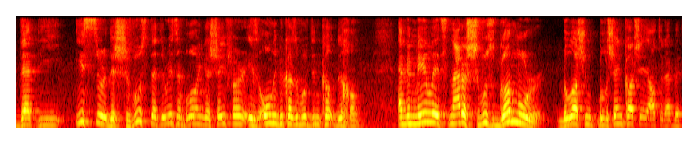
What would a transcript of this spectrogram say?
that the isur, the shvus that there is in blowing a shofar is only because of uvdin dichol. And memele, it's not a shvus gomur, b'lashen koshe Alter Rebbe.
